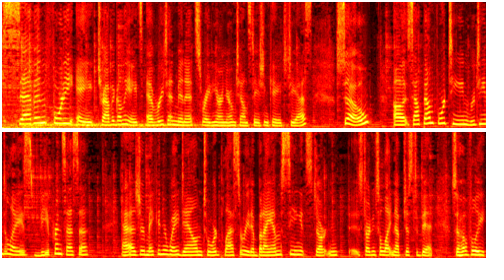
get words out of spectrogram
748 traffic on the 8s every 10 minutes right here on your hometown station KHTS. So, uh, southbound 14, routine delays via Princessa as you're making your way down toward Placerita, but I am seeing it starting starting to lighten up just a bit. So hopefully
